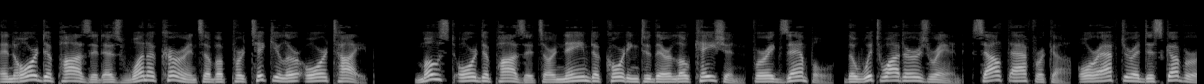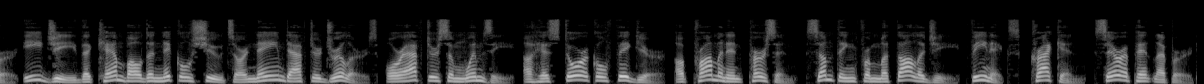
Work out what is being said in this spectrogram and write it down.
An ore deposit is one occurrence of a particular ore type. Most ore deposits are named according to their location for example, the Witwatersrand, South Africa, or after a discoverer e.g. the Kambalda nickel shoots are named after drillers, or after some whimsy, a historical figure, a prominent person, something from mythology phoenix, kraken, serpentleopard,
